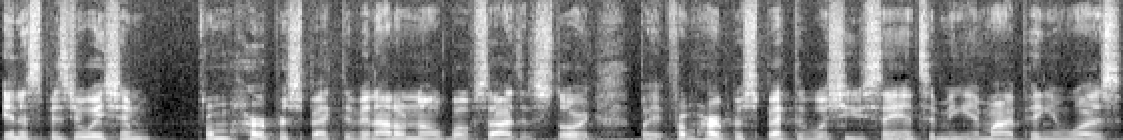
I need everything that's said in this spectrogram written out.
in a situation from her perspective, and I don't know both sides of the story, but from her perspective, what she was saying to me, in my opinion, was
